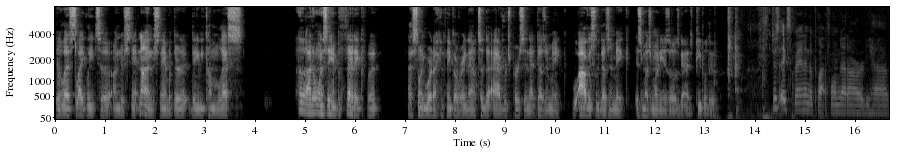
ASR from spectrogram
they're less likely to understand, not understand, but they're they become less. Uh, I don't want to say empathetic, but that's the only word I can think of right now to the average person that doesn't make, who obviously doesn't make as much money as those guys. People do. just expanding the platform that I already have,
